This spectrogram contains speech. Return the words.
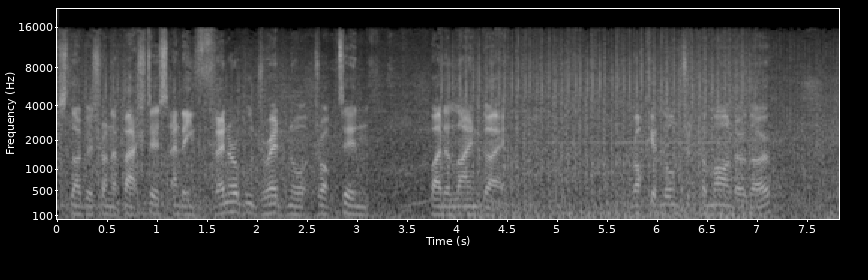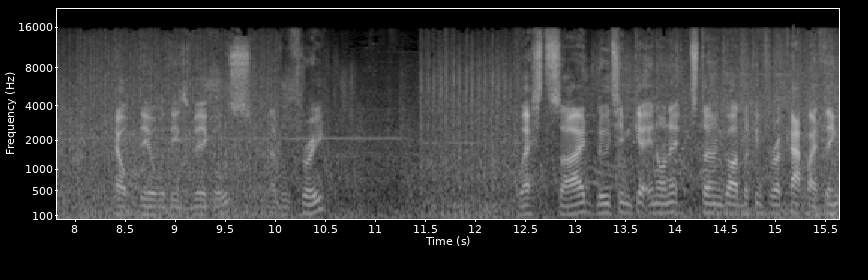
Sluggers trying to bash this. And a Venerable Dreadnought dropped in by the line guy. Rocket Launcher Commando, though. Help deal with these vehicles. Level 3. West side. Blue team getting on it. Stern Guard looking for a cap, I think.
